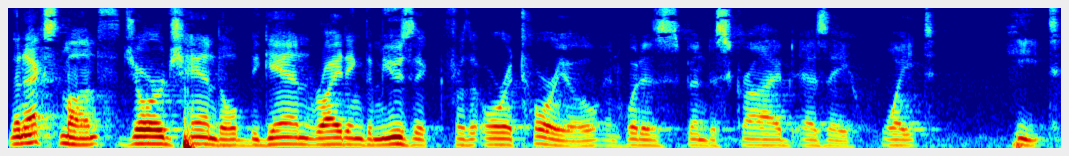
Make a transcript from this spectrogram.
The next month, George Handel began writing the music for the oratorio in what has been described as a white heat.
